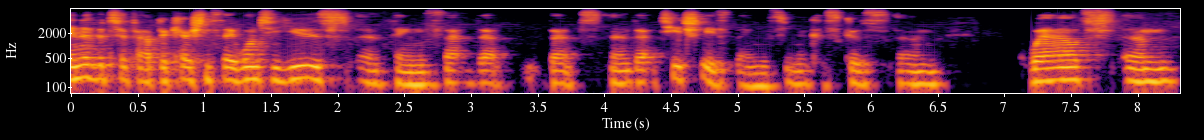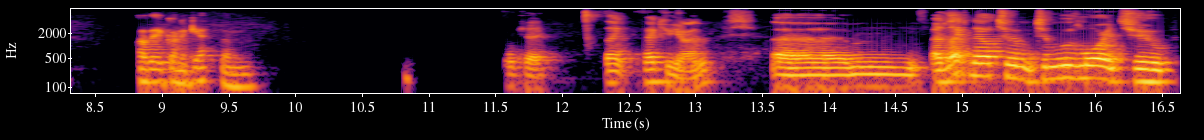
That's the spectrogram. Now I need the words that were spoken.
innovative applications. They want to use uh, things that that that uh, that teach these things, you know, because because um, where else um, are they going to get them? Okay, thank thank you, Jan. Um, I'd like now to to move more into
